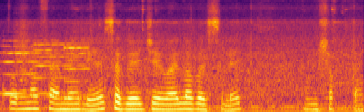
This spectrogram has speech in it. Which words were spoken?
पूर्ण फॅमिली आहे सगळे जेवायला बसलेत. होऊ शकता.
